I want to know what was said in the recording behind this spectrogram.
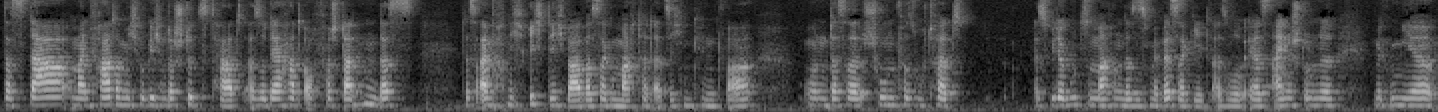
dass da mein Vater mich wirklich unterstützt hat. Also der hat auch verstanden, dass das einfach nicht richtig war, was er gemacht hat, als ich ein Kind war. Und dass er schon versucht hat, es wieder gut zu machen, dass es mir besser geht. Also er ist eine Stunde mit mir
